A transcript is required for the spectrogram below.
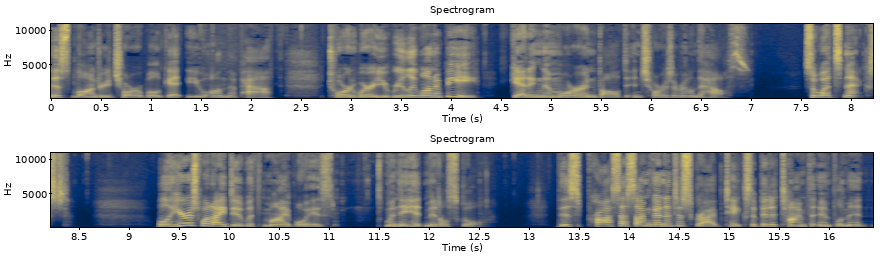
This laundry chore will get you on the path toward where you really want to be, getting them more involved in chores around the house. So, what's next? Well, here's what I did with my boys when they hit middle school. This process I'm going to describe takes a bit of time to implement,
